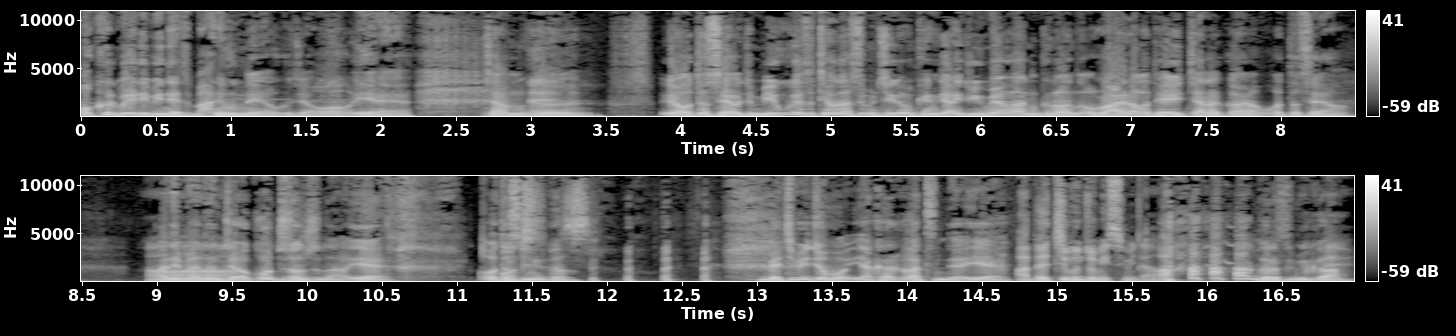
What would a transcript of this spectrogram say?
허클베리 빈에서 많이 웃네요. 그죠? 예. 참, 그, 예, 어떠세요? 지금 미국에서 태어났으면 지금 굉장히 유명한 그런 라이더가 되어 있지 않을까요? 어떠세요? 아니면은 저 권투 선수나, 예. 어떻습니까? 맷집이 좀 약할 것 같은데, 예. 아, 맷집은 좀 있습니다. 그렇습니까? 네,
